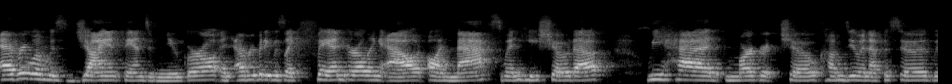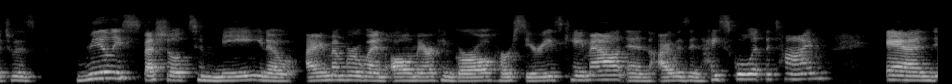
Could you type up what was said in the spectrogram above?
everyone was giant fans of New Girl, and everybody was like fangirling out on Max when he showed up. We had Margaret Cho come do an episode, which was really special to me. You know, I remember when All American Girl, her series came out, and I was in high school at the time. And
